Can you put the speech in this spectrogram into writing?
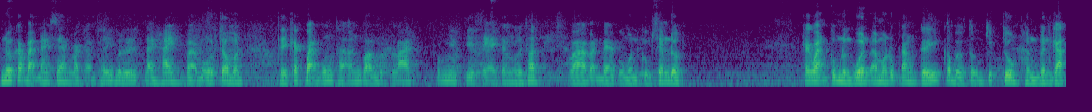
Nếu các bạn đang xem mà cảm thấy video clip này hay và bổ ích cho mình, thì các bạn cũng thể ấn vào nút like cũng như chia sẻ cho người thân và bạn bè của mình cùng xem được. Các bạn cũng đừng quên ấn vào nút đăng ký có biểu tượng chiếc chuông hình bên cạnh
